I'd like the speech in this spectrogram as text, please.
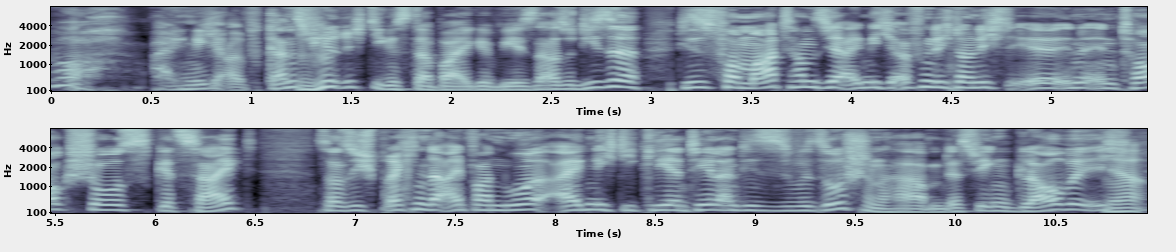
ja, eigentlich ganz viel mhm. Richtiges dabei gewesen. Also diese, dieses Format haben sie eigentlich öffentlich noch nicht äh, in, in, Talkshows gezeigt, sondern sie sprechen da einfach nur eigentlich die Klientel an, die sie sowieso schon haben. Deswegen glaube ich, ja.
